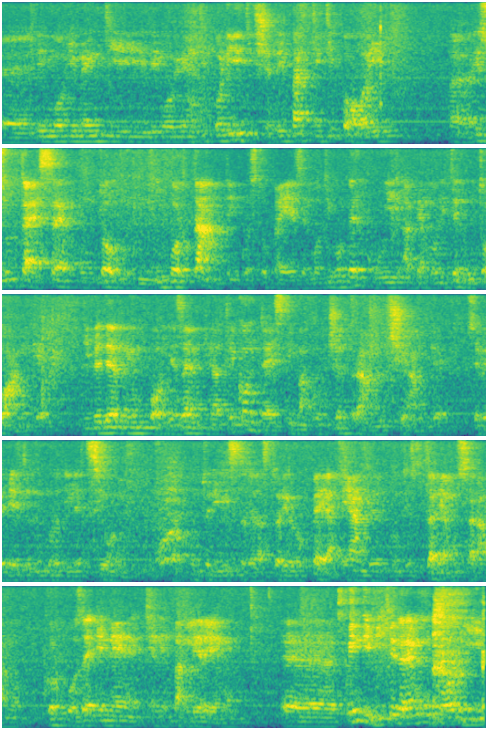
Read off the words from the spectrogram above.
eh, dei, movimenti, dei movimenti politici e dei partiti poi eh, risulta essere appunto importante in questo paese, motivo per cui abbiamo ritenuto anche di vederne un po' gli esempi in altri contesti, ma concentrandoci anche, se vedete il numero di lezioni dal punto di vista della storia europea e anche del contesto italiano saranno corpose e ne, e ne parleremo. Eh, quindi vi chiederemo un po' di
